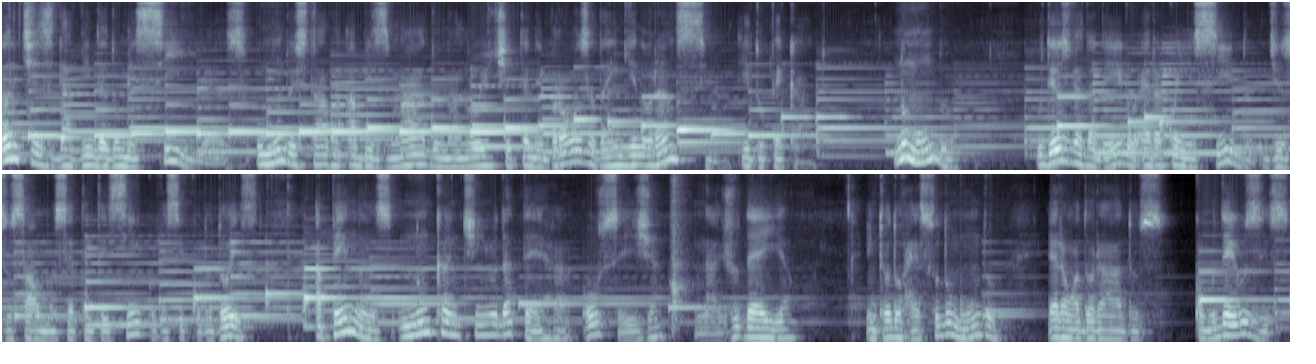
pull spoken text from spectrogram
Antes da vinda do Messias, o mundo estava abismado na noite tenebrosa da ignorância e do pecado. No mundo, o Deus verdadeiro era conhecido, diz o Salmo 75, versículo 2, apenas num cantinho da terra, ou seja, na Judéia. Em todo o resto do mundo eram adorados como deuses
